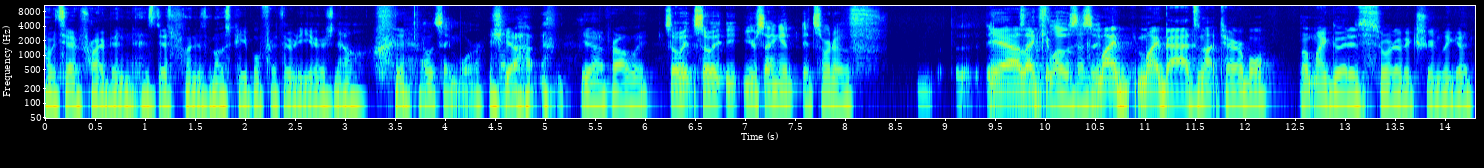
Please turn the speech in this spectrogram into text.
I would say I've probably been as disciplined as most people for 30 years now. I would say more. yeah, yeah, probably. So, it, so it, you're saying it, it sort of it yeah, like flows as it. My my bad's not terrible, but my good is sort of extremely good.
